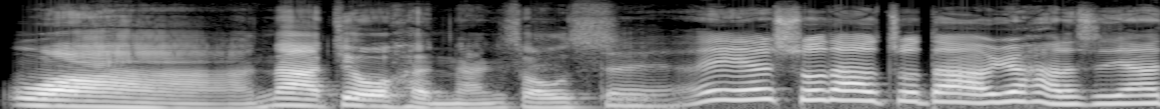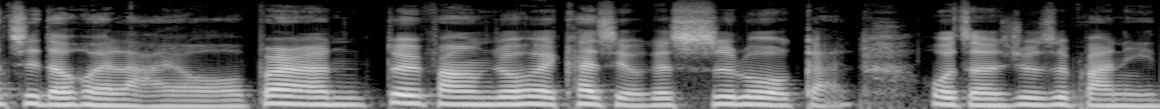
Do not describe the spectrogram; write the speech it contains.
哇，那就很难收拾。对，而且说到做到，约好的时间要记得回来哦，不然对方就会开始有个失落感，或者就是把你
